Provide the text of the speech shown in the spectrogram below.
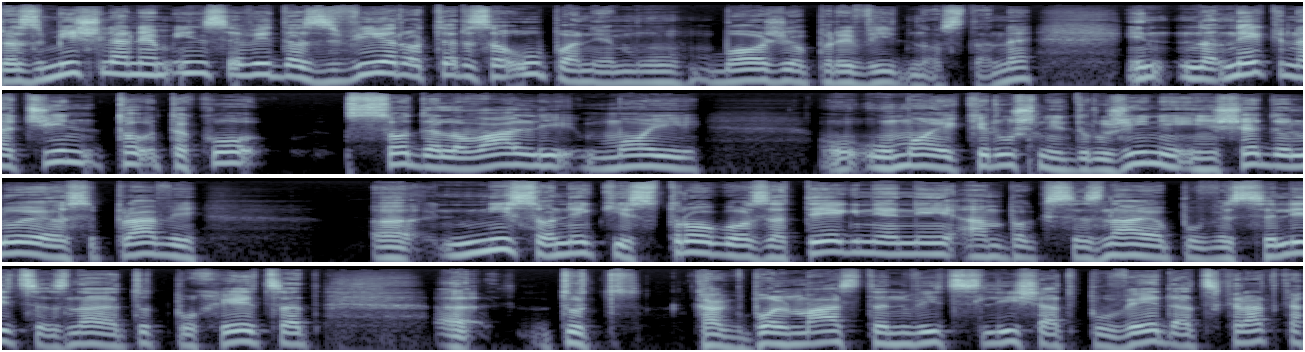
razmišljanjem in seveda z vero ter zaupanjem v božjo previdnost. Ne? In na nek način to, tako so delovali moji. V, v moji krušni družini in še delujejo, se pravi, Eh, niso neki strogo zategnjeni, ampak se znajo poveseliti, se znajo tudi pohecati, uh, tudi kak bolj masten vid slišati, povedati. Skratka,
